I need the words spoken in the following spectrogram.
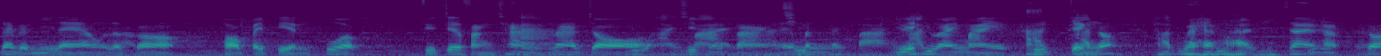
ได้แบบนี้แล้ว แล้วก็พอไปเปลี่ยนพวกฟีเจอร์ฟังก์ชันอ่าหน้าจอ UI ชิปใหม่ต่างๆให้ชิปมันต่างๆ UX UI ใหม่คือเจ๋งเนาะฮาร์ดแวร์ใหม่ ใช่ครับ ก็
